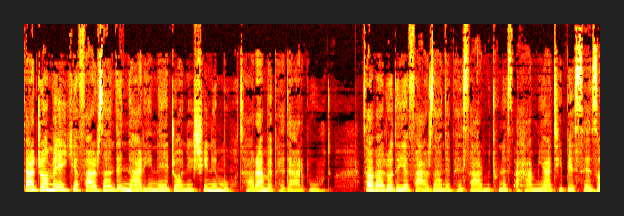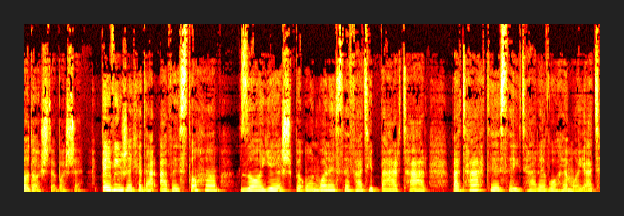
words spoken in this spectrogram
در جامعه ای که فرزند نرینه جانشین محترم پدر بود، تولد یه فرزند پسر می‌تونست اهمیتی به سزا داشته باشه. به ویژه که در اوستا هم زایش به عنوان صفتی برتر و تحت سیطره و حمایت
